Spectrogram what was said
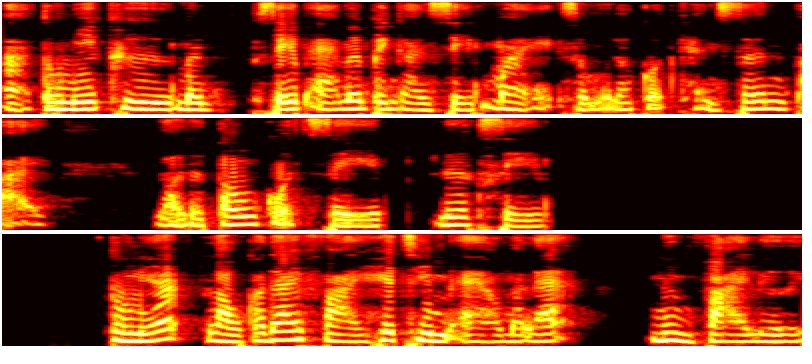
อะตรงนี้คือมัน Save As มันเป็นการเซฟใหม่ สมมติเรากด Cancel ไป เราจะต้องกดเซฟเลือกเซฟตรงนี้เราก็ได้ไฟล์ HTML มาแล้ว1ไฟล์เลย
